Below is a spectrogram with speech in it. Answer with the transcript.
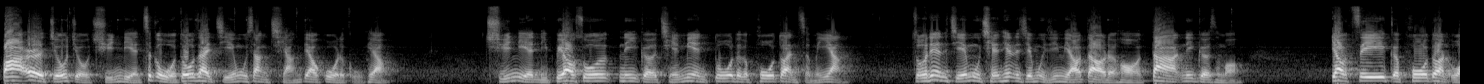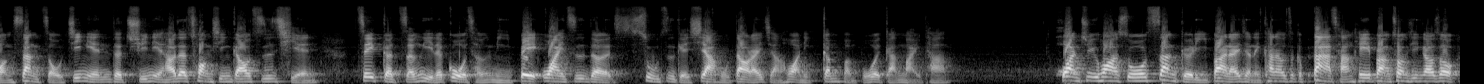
八二九九群联，这个我都在节目上强调过的股票。群联，你不要说那个前面多那个波段怎么样，昨天的节目、前天的节目已经聊到了，哈，大那个什么，要这一个波段往上走，今年的群联还要在创新高之前。这个整理的过程，你被外资的数字给吓唬到来讲的话，你根本不会敢买它。换句话说，上个礼拜来讲，你看到这个大长黑棒创新高之后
